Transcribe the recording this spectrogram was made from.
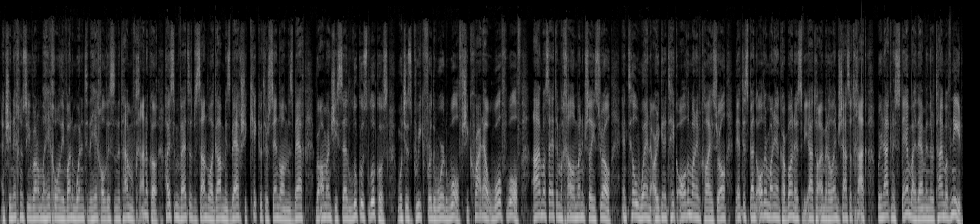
And they went into the Hechel, this is in the time of Chanukah. She kicked with her sandal on Mizbech. And she said, Lukus, Lukus, which is Greek for the word wolf. She cried out, Wolf, Wolf. Until when are you going to take all the money of Klal Yisrael? They have to spend all their money on karbonis, but you're not going to stand by them in their time of need.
